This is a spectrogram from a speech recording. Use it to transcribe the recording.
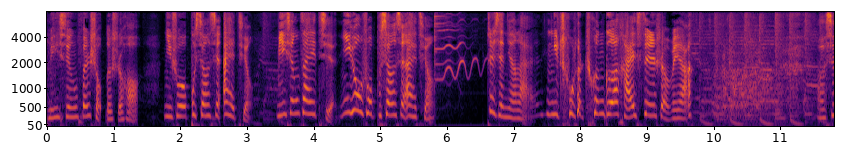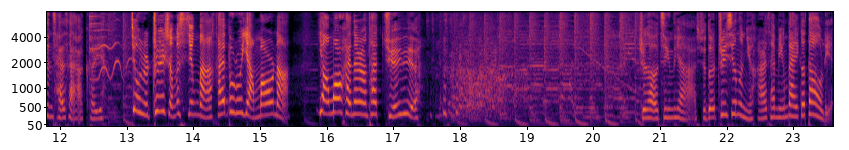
明星分手的时候，你说不相信爱情；明星在一起，你又说不相信爱情。这些年来，你除了春哥还信什么呀？啊，信彩彩啊，可以，就是追什么星嘛，还不如养猫呢，养猫还能让它绝育。直到今天啊，许多追星的女孩才明白一个道理：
